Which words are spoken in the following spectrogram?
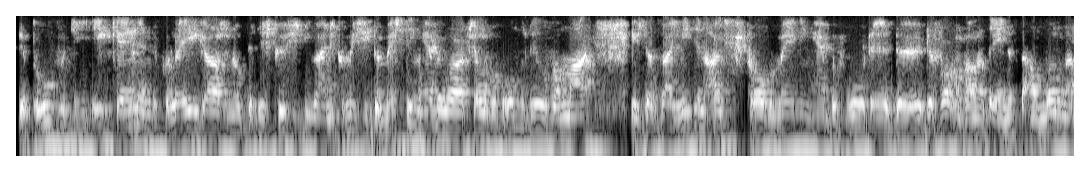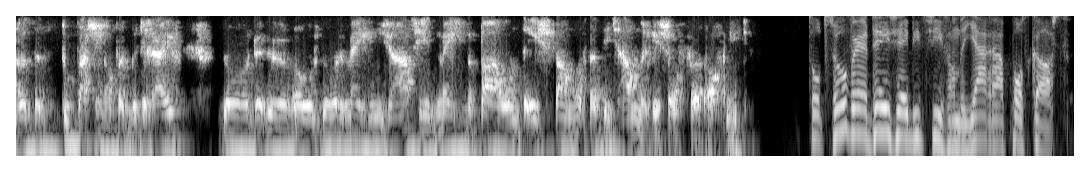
de proeven die ik ken en de collega's en ook de discussies die wij in commissie bemesting hebben, waar ik zelf ook onderdeel van maak, is dat wij niet een uitgesproken mening hebben voor de, de, de vorm van het een of het ander, maar dat de toepassing op het bedrijf door de euro's, door de mechanisatie het meest bepalend is van of dat iets handig is of, of niet. Tot zover deze editie van de Jara podcast.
